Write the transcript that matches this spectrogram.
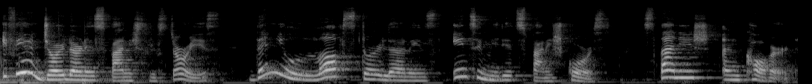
If you enjoy learning Spanish through stories, then you'll love Story Learning's intermediate Spanish course, Spanish Uncovered.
